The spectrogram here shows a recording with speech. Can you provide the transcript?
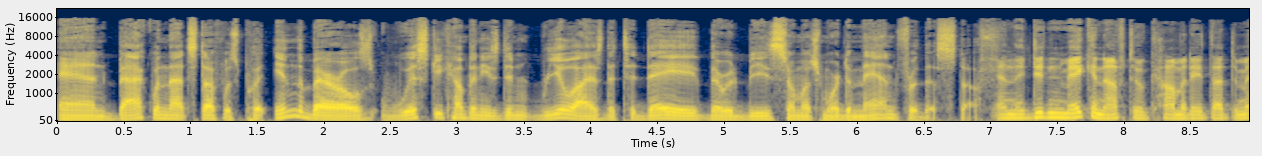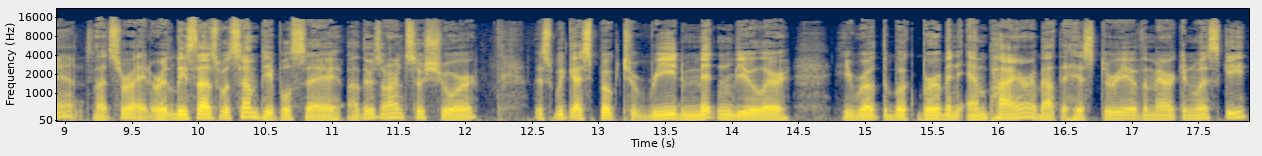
And back when that stuff was put in the barrels, whiskey companies didn't realize that today there would be so much more demand for this stuff. And they didn't make enough to accommodate that demand. That's right, or at least that's what some people say. Others aren't so sure. This week I spoke to Reid Mitenbuler. He wrote the book Bourbon Empire about the history of American whiskey,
